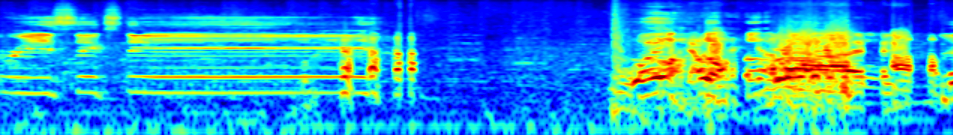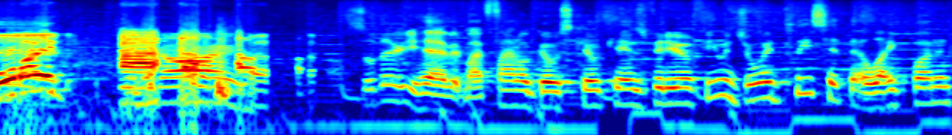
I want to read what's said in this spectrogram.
360. What? Oh, that was What? No. So there you have it, my final Ghost Kill Cams video. If you enjoyed, please hit that like button.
